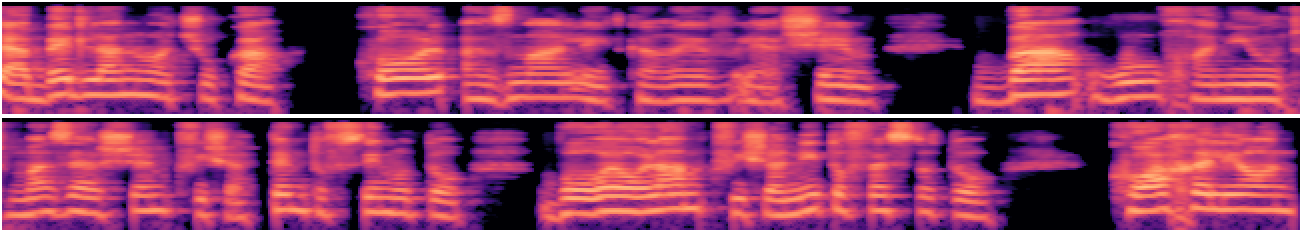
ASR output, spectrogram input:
תאבד לנו התשוקה. כל הזמן להתקרב להשם ברוחניות. מה זה השם? כפי שאתם תופסים אותו. בורא עולם כפי שאני תופסת אותו. כוח עליון,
